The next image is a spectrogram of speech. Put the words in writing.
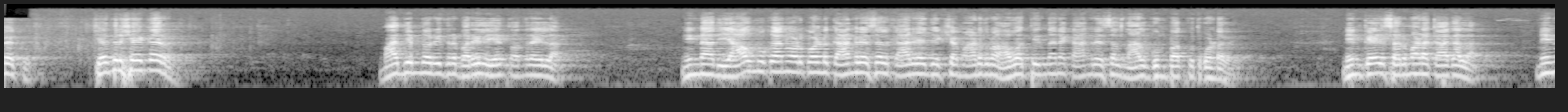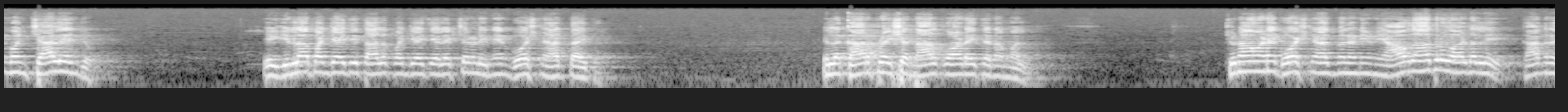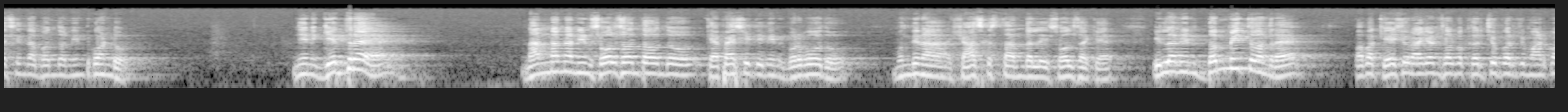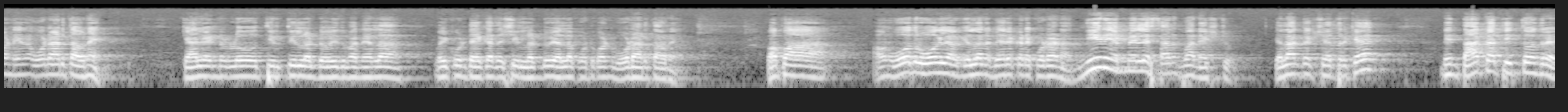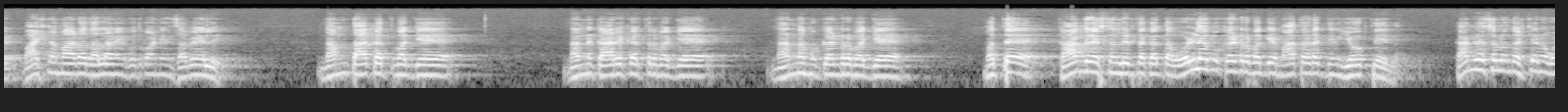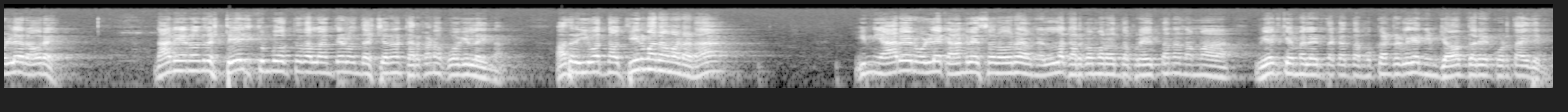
ಬೇಕು. ಚಂದ್ರಶೇಖರ್, ಮಾಧ್ಯಮದವ್ರು ಇದ್ರೆ ಬರೀಲಿ, ಏನು ತೊಂದರೆ ಇಲ್ಲ. ನಿನ್ನ ಅದು ಯಾವ ಮುಖ ನೋಡ್ಕೊಂಡು ಕಾಂಗ್ರೆಸ್ ಅಲ್ಲಿ ಕಾರ್ಯಾಧ್ಯಕ್ಷ ಮಾಡಿದ್ರು ಅವತ್ತಿಂದಾನೆ ಕಾಂಗ್ರೆಸ್ ಅಲ್ಲಿ ನಾಲ್ಕು ಗುಂಪಾಗಿ ಕುತ್ಕೊಂಡವೆ. ನಿನ್ ಕೈಯಲ್ಲಿ ಸರ್ ಆಗಲ್ಲ ನಿನ್ಗೊಂದು ಚಾಲೆಂಜು. ಈಗ ಜಿಲ್ಲಾ ಪಂಚಾಯತಿ, ತಾಲೂಕ್ ಪಂಚಾಯತಿ ಎಲೆಕ್ಷನ್ ಇನ್ನೇನು ಘೋಷಣೆ ಆಗ್ತಾ ಐತೆ ಇಲ್ಲ ಕಾರ್ಪೊರೇಷನ್ ನಾಲ್ಕು ವಾರ್ಡ್ ಐತೆ ನಮ್ಮಲ್ಲಿ. ಚುನಾವಣೆ ಘೋಷಣೆ ಆದ್ಮೇಲೆ ನೀವು ಯಾವುದಾದ್ರೂ ವಾರ್ಡಲ್ಲಿ ಕಾಂಗ್ರೆಸ್ ಇಂದ ಬಂದು ನಿಂತ್ಕೊಂಡು ನೀನು ಗೆದ್ರೆ ನನ್ನನ್ನು ನೀನು ಸೋಲ್ಸೋಂಥ ಒಂದು ಕೆಪಾಸಿಟಿ ನಿನಗೆ ಬರ್ಬೋದು ಮುಂದಿನ ಶಾಸಕ ಸ್ಥಾನದಲ್ಲಿ ಸೋಲ್ಸಕ್ಕೆ. ಇಲ್ಲ ನೀನು ದಮ್ಮಿತ್ತು ಅಂದ್ರೆ ಪಾಪ ಕೇಶವರಾಜನ್ ಸ್ವಲ್ಪ ಖರ್ಚು ಪರ್ಚು ಮಾಡ್ಕೊಂಡು ಏನೋ ಓಡಾಡ್ತಾವನೆ. ಕ್ಯಾಲೆಂಡರ್ಗಳು ತಿರ್ತಿ ಲಡ್ಡು, ಇದು ಮನೆಲ್ಲ ವೈಕುಂಠ ಏಕಾದಶಿ ಲಡ್ಡು ಎಲ್ಲ ಕೊಟ್ಕೊಂಡು ಓಡಾಡ್ತಾವನೆ. ಪಾಪ ಅವನು ಹೋದ್ರು ಹೋಗ್ಲಿ ಅವ್ನಿಗೆಲ್ಲನ ಬೇರೆ ಕಡೆ ಕೊಡೋಣ. ನೀನು ಎಂ ಎಲ್ ಎ ಸ್ಥಾನಕ್ಕೆ ಬಾ ನೆಕ್ಸ್ಟ್ ಯಲಹಂಕ ಕ್ಷೇತ್ರಕ್ಕೆ ನಿನ್ ತಾಕತ್ ಇತ್ತು ಅಂದ್ರೆ ಭಾಷಣ ಮಾಡೋದಲ್ಲ, ನೀನು ಕುತ್ಕೊಂಡು ನಿನ್ನ ಸಭೆಯಲ್ಲಿ. ನಮ್ಮ ತಾಕತ್ ಬಗ್ಗೆ, ನನ್ನ ಕಾರ್ಯಕರ್ತರ ಬಗ್ಗೆ, ನನ್ನ ಮುಖಂಡರ ಬಗ್ಗೆ, ಮತ್ತೆ ಕಾಂಗ್ರೆಸ್ನಲ್ಲಿರ್ತಕ್ಕಂಥ ಒಳ್ಳೆ ಮುಖಂಡರ ಬಗ್ಗೆ ಮಾತಾಡಕ್ಕೆ ನಿನಗೆ ಯೋಗ್ಯತೆ ಇಲ್ಲ. ಕಾಂಗ್ರೆಸ್ಸಲ್ಲಿ ಒಂದಷ್ಟು ಜನ ಒಳ್ಳೆಯವ್ರು ಅವರೇ. ನಾನೇನು ಅಂದ್ರೆ ಸ್ಟೇಜ್ ತುಂಬ ಹೋಗ್ತದಲ್ಲ ಅಂತೇಳಿ ಒಂದಷ್ಟು ಜನ ಕರ್ಕೊಳಕ್ ಹೋಗಿಲ್ಲ ಇನ್ನು. ಆದ್ರೆ ಇವತ್ತು ನಾವು ತೀರ್ಮಾನ ಮಾಡೋಣ. ಇನ್ನು ಯಾರ್ಯಾರು ಒಳ್ಳೆ ಕಾಂಗ್ರೆಸ್ ಅವರೇ ಅವನ್ನೆಲ್ಲ ಕರ್ಕೊಂಬರೋಂಥ ಪ್ರಯತ್ನ ನಮ್ಮ ವೇದಿಕೆ ಮೇಲೆ ಇರ್ತಕ್ಕಂಥ ಮುಖಂಡರುಗಳಿಗೆ ನಿಮ್ಮ ಜವಾಬ್ದಾರಿಯನ್ನು ಕೊಡ್ತಾ ಇದ್ದೀನಿ.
